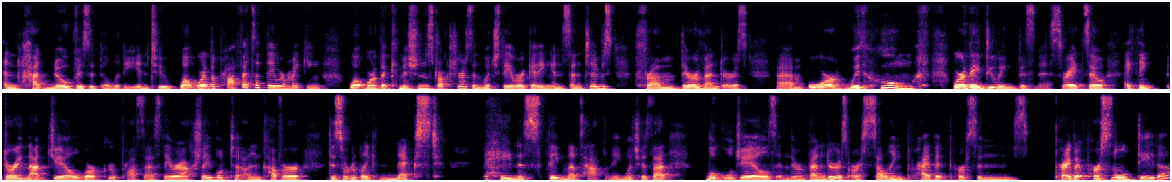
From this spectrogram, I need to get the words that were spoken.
and had no visibility into what were the profits that they were making, what were the commission structures in which they were getting incentives from their vendors, um, or with whom were they doing business, right? So, I think during that jail work group process, they were actually able to uncover this sort of like next heinous thing that's happening, which is that local jails and their vendors are selling private persons private personal data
